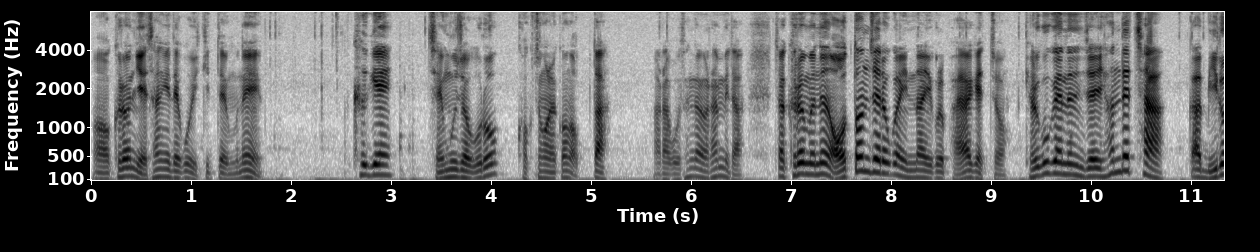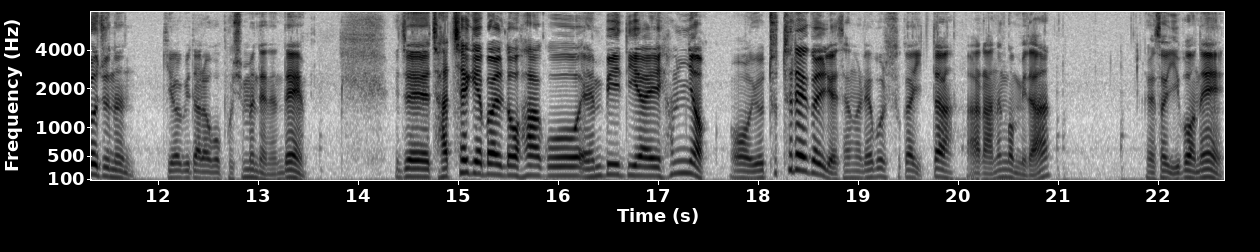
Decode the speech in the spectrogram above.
어, 그런 예상이 되고 있기 때문에 크게 재무적으로 걱정할 건 없다. 라고 생각을 합니다. 자, 그러면은 어떤 재료가 있나 이걸 봐야겠죠. 결국에는 이제 현대차가 밀어주는 기업이다라고 보시면 되는데, 이제 자체 개발도 하고 엔비디아의 협력, 어, 요 투 트랙을 예상을 해볼 수가 있다라는 겁니다. 그래서 이번에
